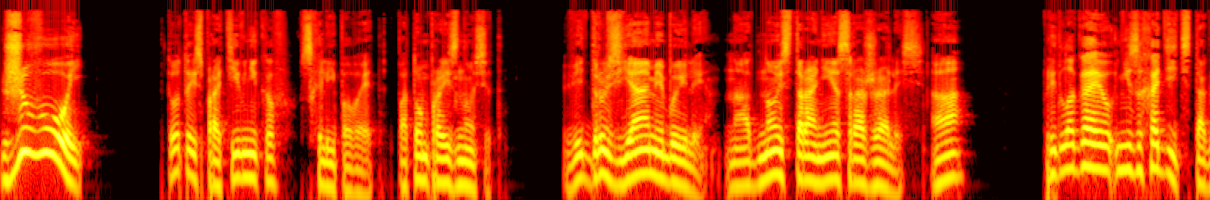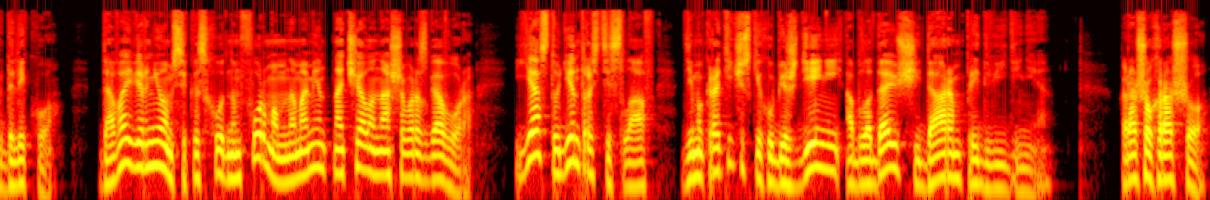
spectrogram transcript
Живой! Кто-то из противников всхлипывает, потом произносит. Ведь друзьями были, на одной стороне сражались, а? Предлагаю не заходить так далеко. Давай вернемся к исходным формам на момент начала нашего разговора. Я студент Ростислав, демократических убеждений, обладающий даром предвидения. Хорошо, хорошо.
